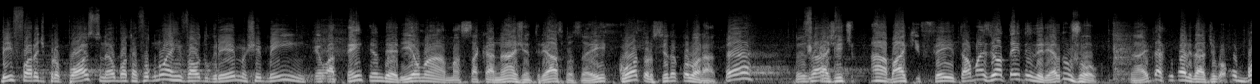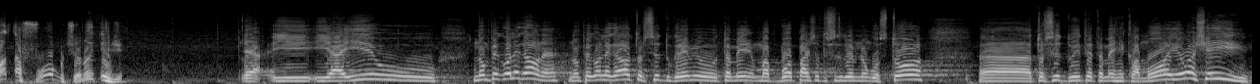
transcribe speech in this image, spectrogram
bem fora de propósito, né? O Botafogo não é rival do Grêmio, achei bem. Eu até entenderia uma, uma sacanagem, entre aspas, aí, com a torcida colorada. É, Exato. A gente, ah, vai que feio e tal, mas eu até entenderia, é do jogo. Né? Aí da rivalidade, igual o Botafogo, tio, eu não entendi. É, e, e aí o. Não pegou legal, né? Não pegou legal. A torcida do Grêmio também, uma boa parte da torcida do Grêmio não gostou. A torcida do Inter também reclamou. E eu achei,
